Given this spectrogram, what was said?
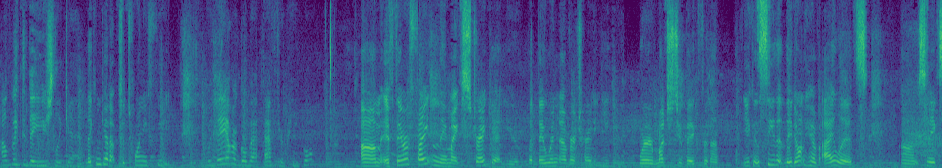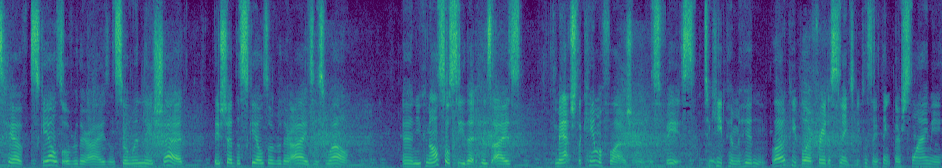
How big do they usually get? They can get up to 20 feet. Would they ever go back after people? Um, if they were frightened, they might strike at you, but they wouldn't ever try to eat you. We're much too big for them. You can see that they don't have eyelids. Um, snakes have scales over their eyes, and so when they shed, they shed the scales over their eyes as well. And you can also see that his eyes match the camouflage on his face to keep him hidden. A lot of people are afraid of snakes because they think they're slimy.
